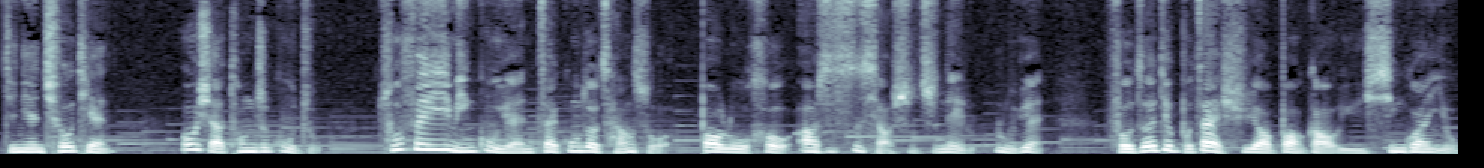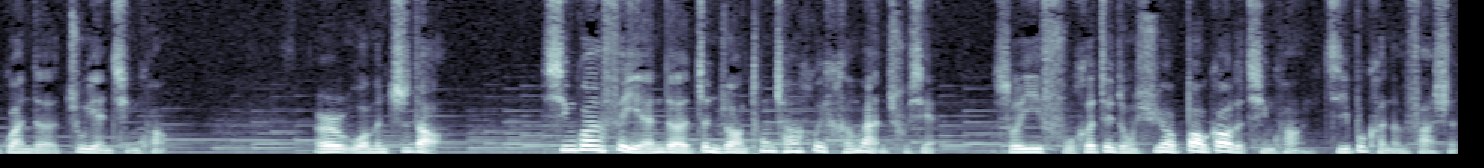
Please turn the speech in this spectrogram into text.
今年秋天，欧夏通知雇主，除非一名雇员在工作场所暴露后二十四小时之内入院，否则就不再需要报告与新冠有关的住院情况。而我们知道，新冠肺炎的症状通常会很晚出现，所以符合这种需要报告的情况极不可能发生。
